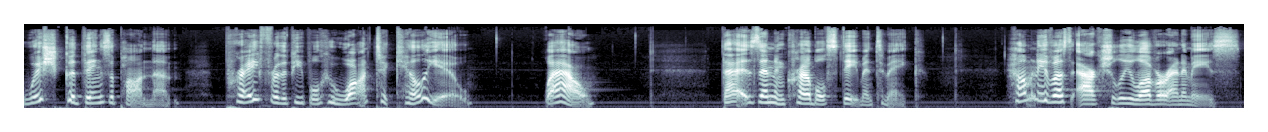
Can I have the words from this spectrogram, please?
wish good things upon them, pray for the people who want to kill you. Wow. That is an incredible statement to make. How many of us actually love our enemies?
